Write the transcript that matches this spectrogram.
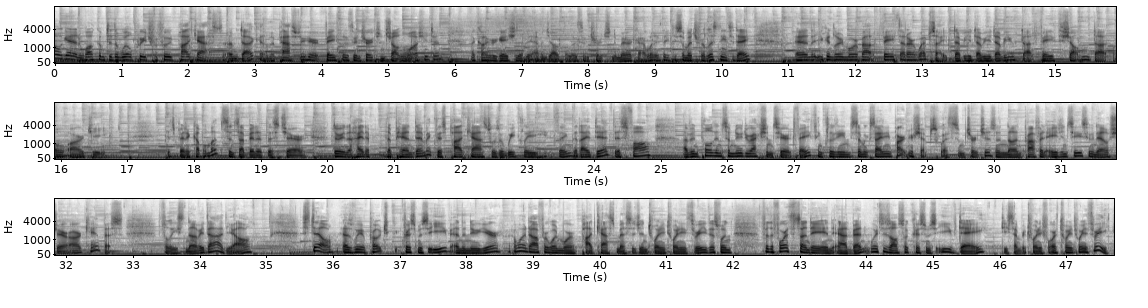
Hello again. Welcome to the Will Preach for Food podcast. I'm Doug. I'm a pastor here at Faith Lutheran Church in Shelton, Washington, a congregation of the Evangelical Lutheran Church in America. I want to thank you so much for listening today and that you can learn more about faith at our website, www.faithshelton.org. It's been a couple months since I've been at this chair. During the height of the pandemic, this podcast was a weekly thing that I did this fall. I've been pulled in some new directions here at Faith, including some exciting partnerships with some churches and nonprofit agencies who now share our campus. Feliz Navidad, y'all. Still, as we approach Christmas Eve and the new year, I wanted to offer one more podcast message in 2023. This one for the fourth Sunday in Advent, which is also Christmas Eve Day, December 24th, 2023.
